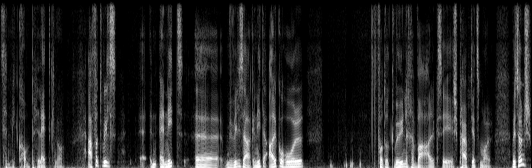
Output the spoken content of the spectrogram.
das hat mich komplett genommen. Einfach weil es äh, äh, nicht, äh, wie will ich sagen, nicht der Alkohol von der gewöhnlichen Wahl gesehen ist, behaupte jetzt mal. Weil sonst,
